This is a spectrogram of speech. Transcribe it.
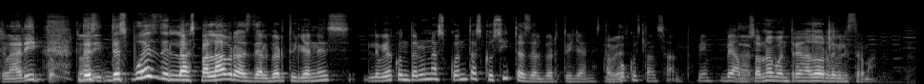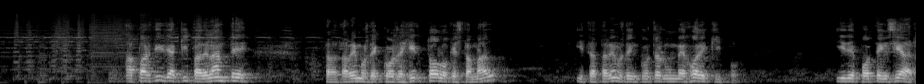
Clarito, Des- clarito. después de las palabras de Alberto Illanes, le voy a contar unas cuantas cositas de Alberto Illanes. Tampoco es tan santo. Bien, veamos Dale. al nuevo entrenador de Bilsterman. A partir de aquí para adelante trataremos de corregir todo lo que está mal y trataremos de encontrar un mejor equipo y de potenciar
